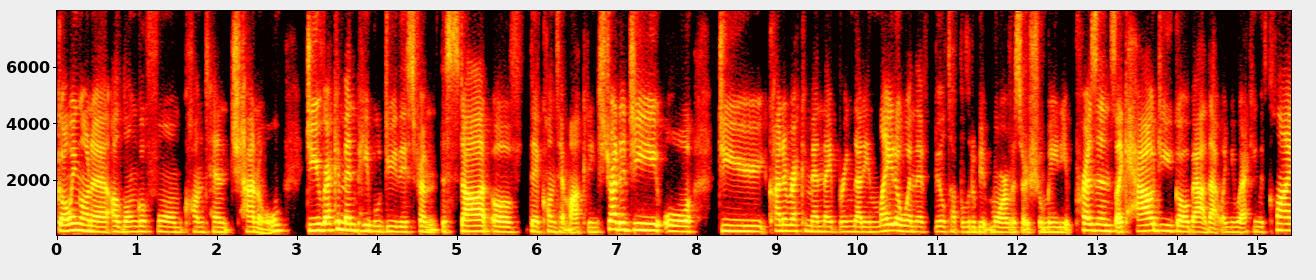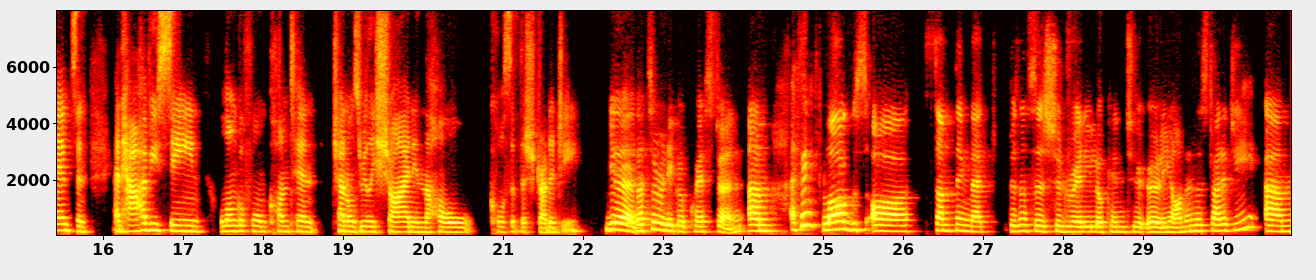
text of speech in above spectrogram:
going on a, a, longer form content channel, do you recommend people do this from the start of their content marketing strategy, or do you kind of recommend they bring that in later when they've built up a little bit more of a social media presence? Like, how do you go about that when you're working with clients, and and how have you seen longer form content channels really shine in the whole course of the strategy? Yeah, that's a really good question. Um, I think blogs are something that businesses should really look into early on in the strategy. Um,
